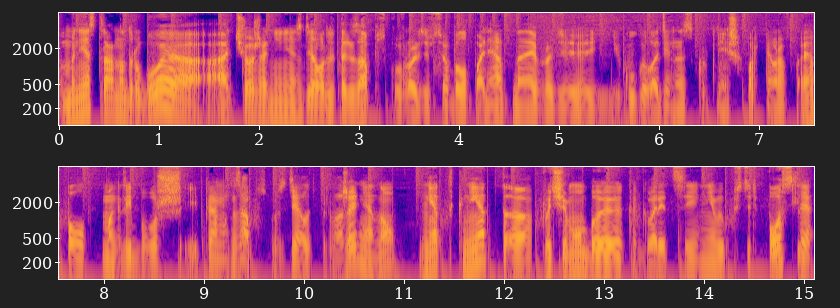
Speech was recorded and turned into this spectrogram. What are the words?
Мне странно другое, а что же они не сделали так запуску? Вроде все было понятно, и вроде и Google один из крупнейших партнеров Apple могли бы уж и прямо к запуску сделать приложение, но нет так нет. Э, почему бы, как говорится, и не выпустить после?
